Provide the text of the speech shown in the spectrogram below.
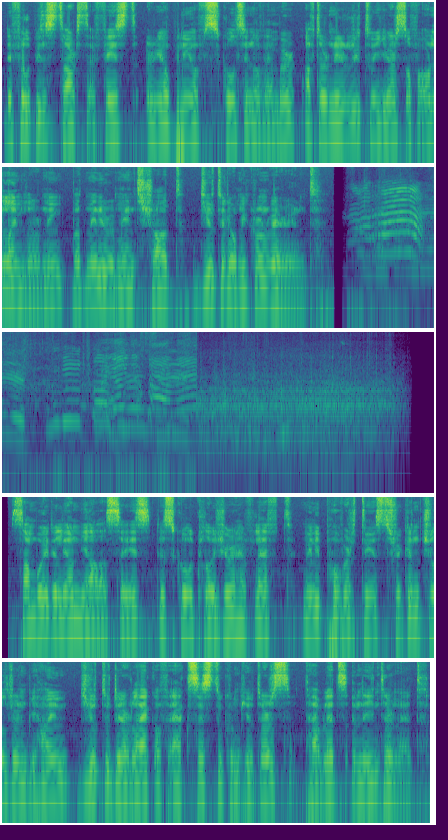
The Philippines starts a phased reopening of schools in November after nearly two years of online learning, but many remained shut due to the Omicron variant. Samboy de Leon Nyala says the school closure have left many poverty-stricken children behind due to their lack of access to computers, tablets and the internet.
